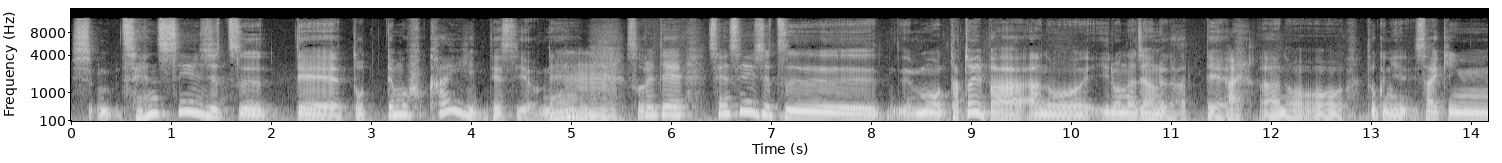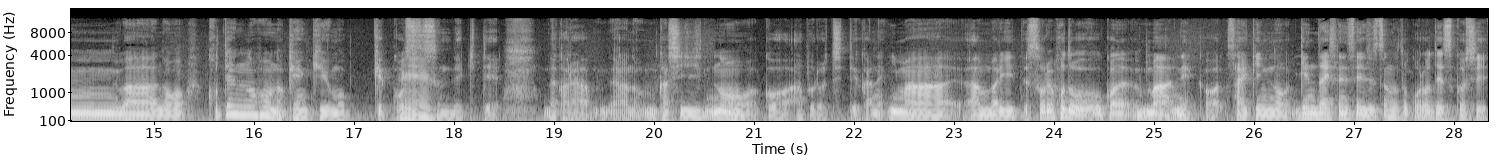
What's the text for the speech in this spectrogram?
し先生術ってとっても深いですよね。うんそれで先生術も例えばあのいろんなジャンルがあって、はいあの特に最近はあの古典の方の研究も結構進んできて、だからあの昔のこうアプローチっていうかね今あんまりそれほどまあね最近の現代先生術のところで少し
